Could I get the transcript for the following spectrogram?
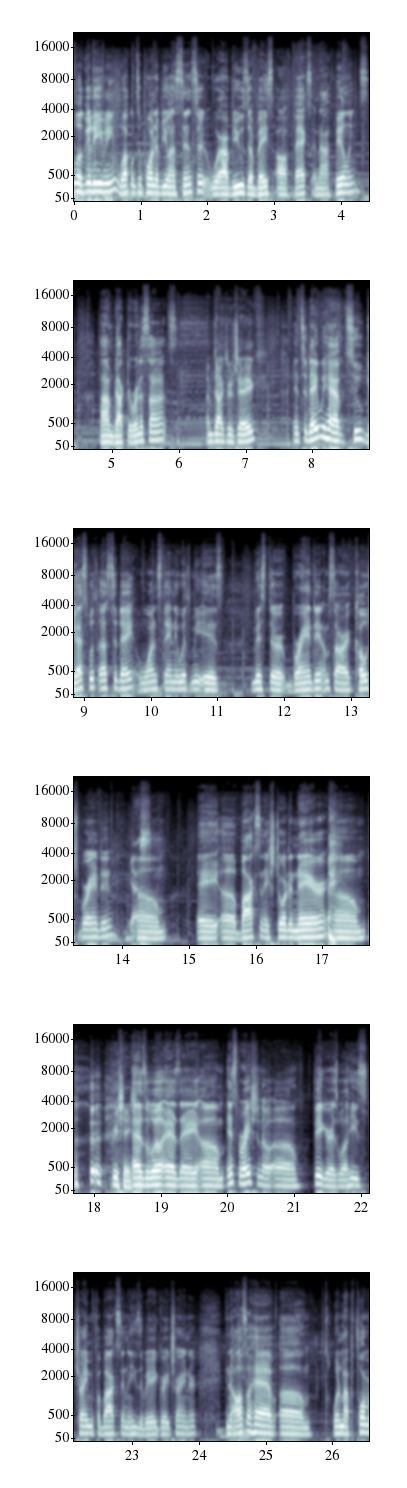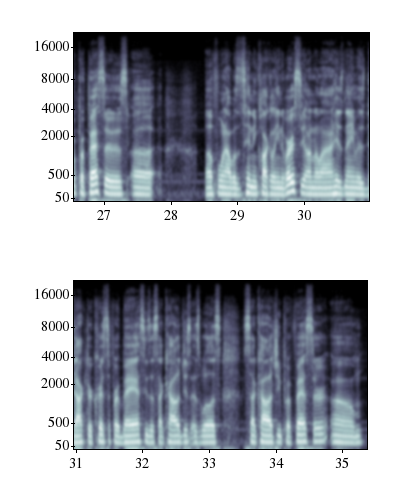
Well, good evening. Welcome to Point of View Uncensored, where our views are based off facts and not feelings. I'm Dr. Renaissance. I'm Dr. Jake. And today we have two guests with us today. One standing with me is Mr. Brandon. I'm sorry, Coach Brandon. Yes. Um, a uh, boxing extraordinaire. Um, Appreciate you. as well as a um, inspirational uh, figure as well. He's trained me for boxing, and he's a very great trainer. And I also have um, one of my former professors uh, uh, from when I was attending Clark Atlanta University on the line. His name is Dr. Christopher Bass. He's a psychologist as well as psychology professor. Um,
